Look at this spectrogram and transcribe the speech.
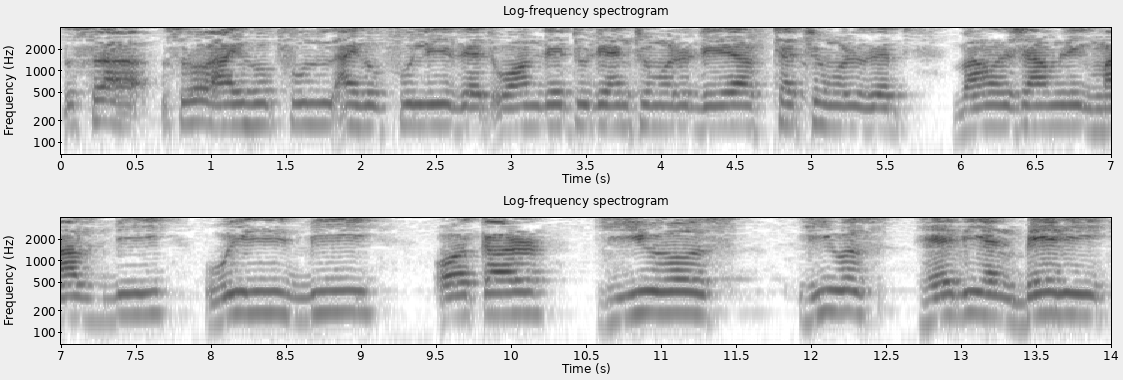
So, so, I hopeful I hopefully that one day today and tomorrow day after tomorrow that Bangladesh Aam League must be will be occur. He was he was heavy and very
